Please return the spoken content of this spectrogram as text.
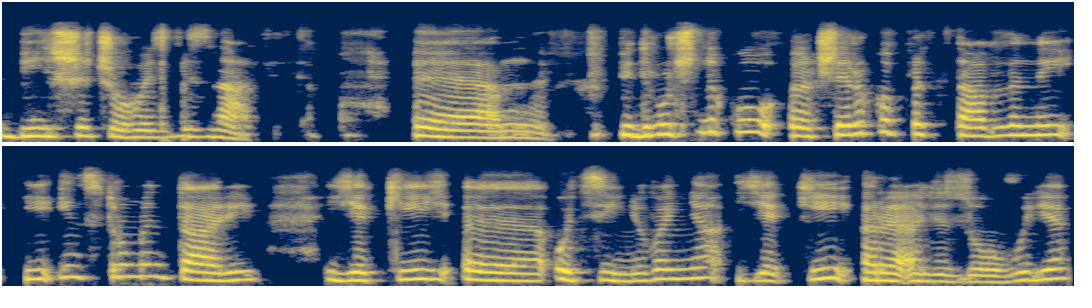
більше чогось дізнатися. Ем, в підручнику е, широко представлений і інструментарій, який е, оцінювання, який реалізовує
